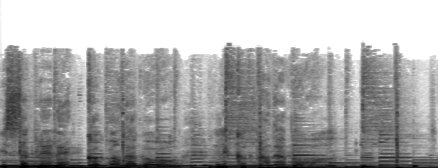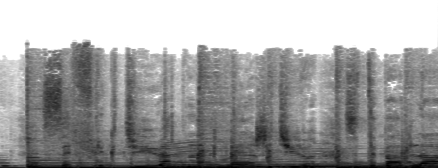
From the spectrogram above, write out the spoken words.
Ils s'appelaient les copains d'abord, les copains d'abord. Ces fluctuates, mergiture, c'était pas de la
